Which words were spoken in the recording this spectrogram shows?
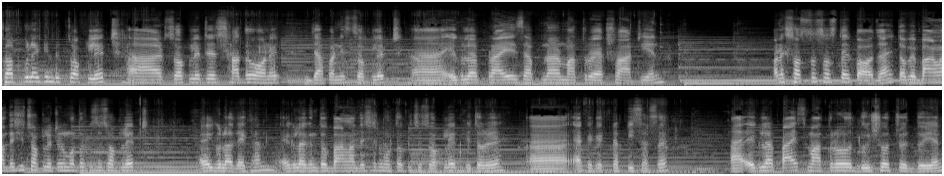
সবগুলাই কিন্তু চকলেট আর চকলেটের স্বাদও অনেক জাপানিজ চকলেট এগুলোর প্রাইস আপনার মাত্র একশো আট ইয়েন অনেক সস্তা সস্তায় পাওয়া যায়, তবে বাংলাদেশি চকলেটের মতো কিছু চকলেট এইগুলা দেখেন, এগুলা কিন্তু বাংলাদেশের মতো কিছু চকলেট ভিতরে এক এক একটা পিস আছে। এগুলার প্রাইস মাত্র দুইশো চোদ্দ ইয়েন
